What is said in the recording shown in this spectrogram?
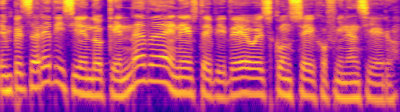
Empezaré diciendo que nada en este video es consejo financiero.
